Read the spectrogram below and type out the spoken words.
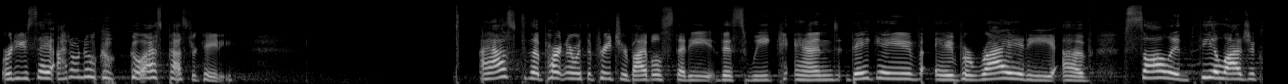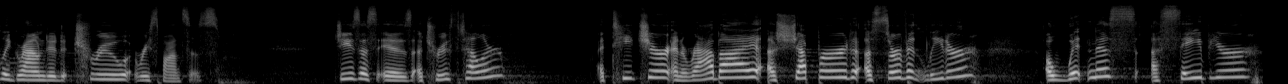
Or do you say, I don't know, go, go ask Pastor Katie? I asked the Partner with the Preacher Bible study this week, and they gave a variety of solid, theologically grounded, true responses. Jesus is a truth teller, a teacher and a rabbi, a shepherd, a servant leader, a witness, a savior,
